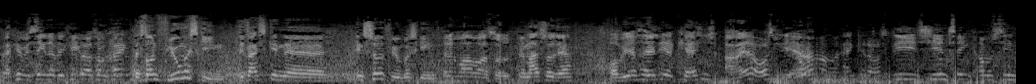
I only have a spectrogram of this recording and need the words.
Hvad kan vi se, når vi kigger os omkring? Der står en flyvemaskine. Det er faktisk en, øh, en sød flyvemaskine. Den er meget, meget sød. Den er meget sød, ja. Og vi er så heldige, at cashens ejer også lige er her. Han kan da også lige sige en ting om sin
